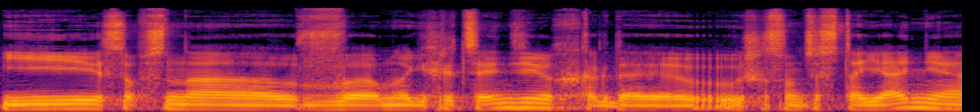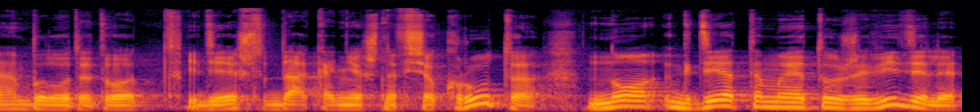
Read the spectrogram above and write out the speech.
и, собственно, в многих рецензиях, когда вышло «Солнцестояние», была вот эта вот идея, что да, конечно, все круто, но где-то мы это уже видели,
